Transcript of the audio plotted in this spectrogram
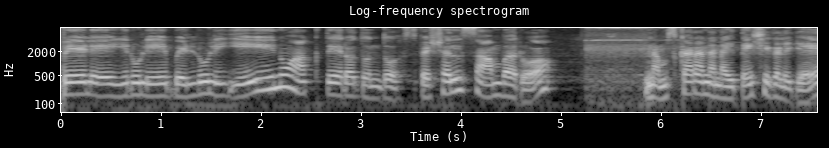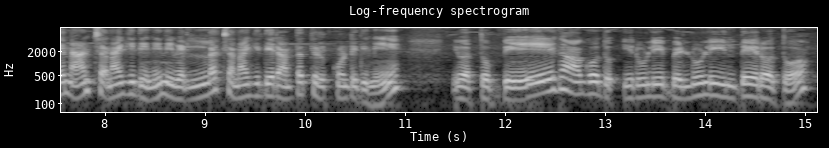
ಬೇಳೆ, ಈರುಳ್ಳಿ, ಬೆಳ್ಳುಳ್ಳಿ ಏನೂ ಹಾಕ್ದೇ ಇರೋದೊಂದು ಸ್ಪೆಷಲ್ ಸಾಂಬಾರು. ನಮಸ್ಕಾರ ನನ್ನ ಹಿತೈಷಿಗಳಿಗೆ. ನಾನು ಚೆನ್ನಾಗಿದ್ದೀನಿ. ನೀವೆಲ್ಲ ಚೆನ್ನಾಗಿದ್ದೀರಾ ಅಂತ ತಿಳ್ಕೊಂಡಿದ್ದೀನಿ. ಇವತ್ತು ಬೇಗ ಆಗೋದು. ಈರುಳ್ಳಿ, ಬೆಳ್ಳುಳ್ಳಿ ಇಲ್ಲದೆ ಇರೋದು.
